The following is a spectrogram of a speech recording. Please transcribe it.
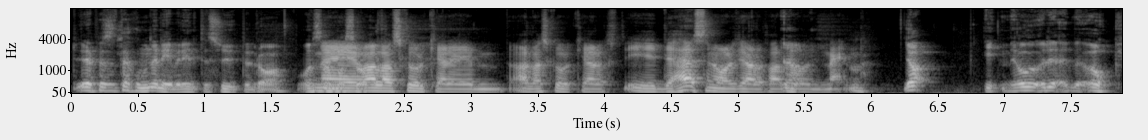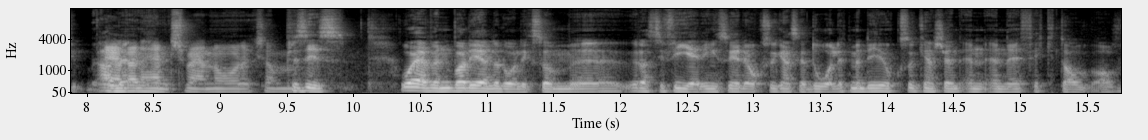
representationen är väl inte superbra. Och Nej, alla skurkar är... Alla skurkar, i det här scenariot i alla fall, Ja. män. Ja. Och, och alla, Även henchmen och liksom... Precis. Och även vad det gäller då liksom eh, rasifiering så är det också ganska dåligt. Men det är också kanske en, en effekt av, av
